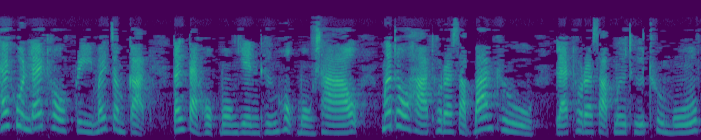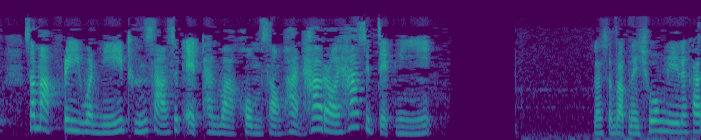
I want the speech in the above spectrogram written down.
ให้คุณได้โทรฟรีไม่จำกัด ตั้งแต่ 6 โมงเย็นถึง 6 โมงเช้า เมื่อโทรหาโทรศัพท์บ้าน True และโทรศัพท์มือถือ True Move สมัครฟรีวันนี้ถึง 31 ธันวาคม 2557 นี้ และสำหรับในช่วงนี้นะคะ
